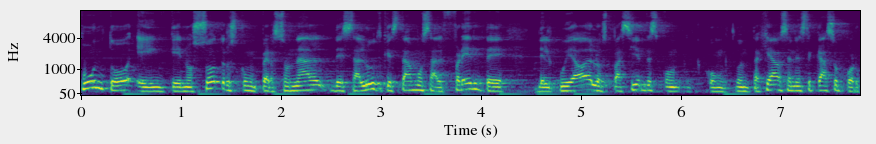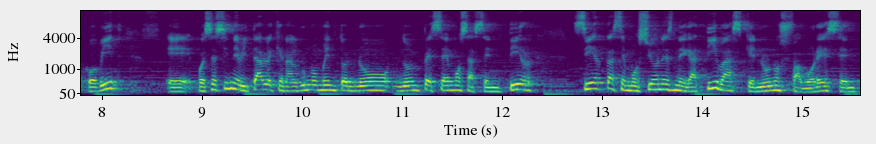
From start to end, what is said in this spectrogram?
punto en que nosotros como personal de salud que estamos al frente del cuidado de los pacientes con, contagiados, en este caso por COVID, eh, pues es inevitable que en algún momento no, no empecemos a sentir ciertas emociones negativas que no nos favorecen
